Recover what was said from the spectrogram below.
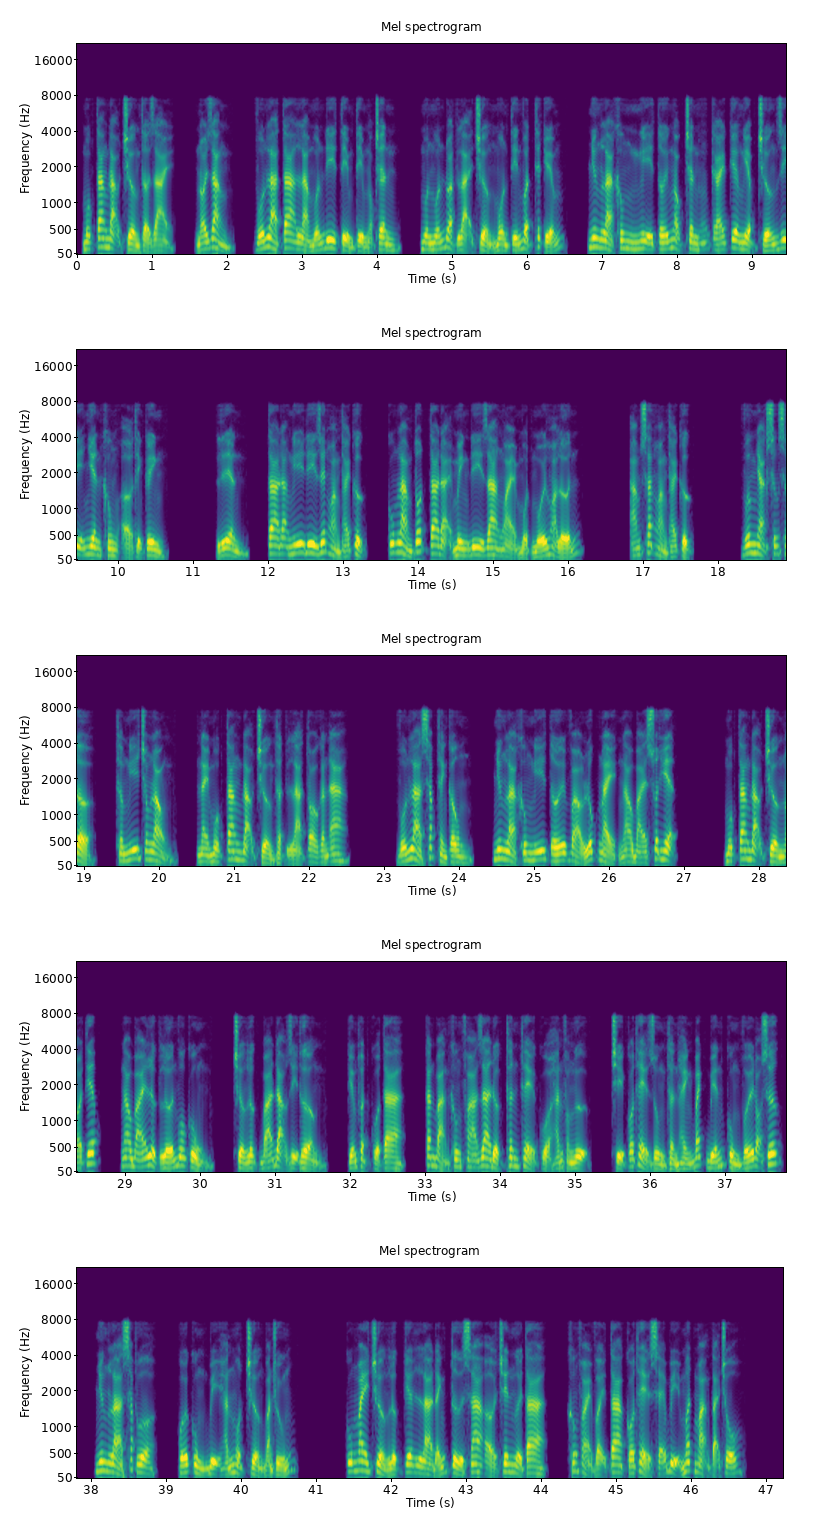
Mục tăng đạo trường thở dài, nói rằng, vốn là ta là muốn đi tìm tìm Ngọc Trân, muốn muốn đoạt lại trưởng môn tín vật thiết kiếm, nhưng là không nghĩ tới Ngọc Trân cái kia nghiệp chướng dĩ nhiên không ở thịnh kinh. Liền, ta đã nghĩ đi giết Hoàng Thái Cực, cũng làm tốt ta đại minh đi ra ngoài một mối hòa lớn. Ám sát Hoàng Thái Cực. Vương Nhạc sững sở, thầm nghĩ trong lòng, này Mục Tăng đạo trưởng thật là to gan a. Vốn là sắp thành công, nhưng là không nghĩ tới vào lúc này ngao bái xuất hiện. Mục Tăng đạo trường nói tiếp, ngao bái lực lớn vô cùng, trường lực bá đạo dị thường, kiếm thuật của ta, căn bản không phá ra được thân thể của hắn phòng ngự, chỉ có thể dùng thần hành bách biến cùng với đọ sức, nhưng là sắp thua, cuối cùng bị hắn một trưởng bắn trúng. Cũng may trưởng lực kia là đánh từ xa ở trên người ta, không phải vậy ta có thể sẽ bị mất mạng tại chỗ.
